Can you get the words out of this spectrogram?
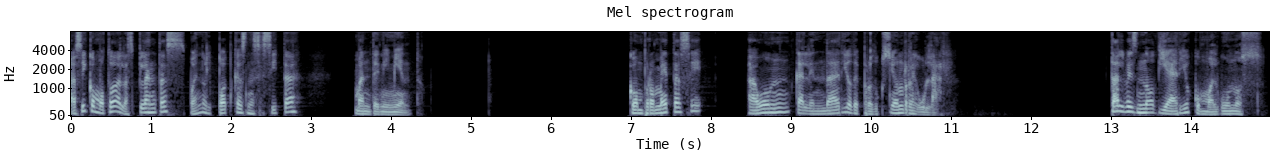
Así como todas las plantas, bueno, el podcast necesita mantenimiento. Comprométase a un calendario de producción regular. Tal vez no diario como algunos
